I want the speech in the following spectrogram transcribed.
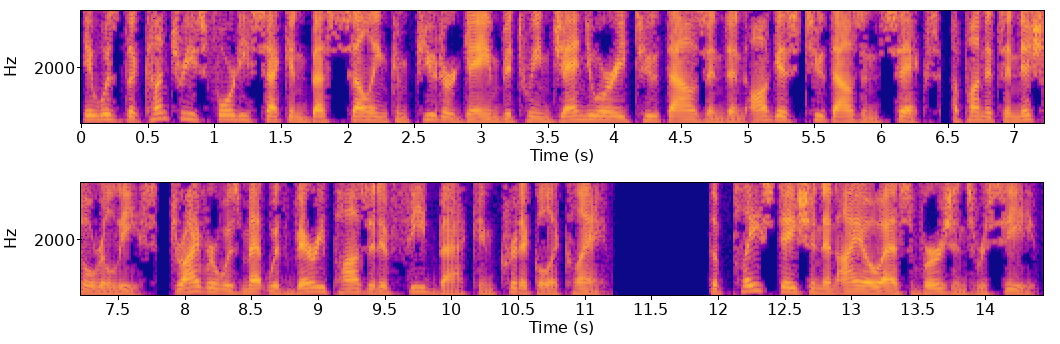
It was the country's 42nd best-selling computer game between January 2000 and August 2006. Upon its initial release, Driver was met with very positive feedback and critical acclaim. The PlayStation and iOS versions received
